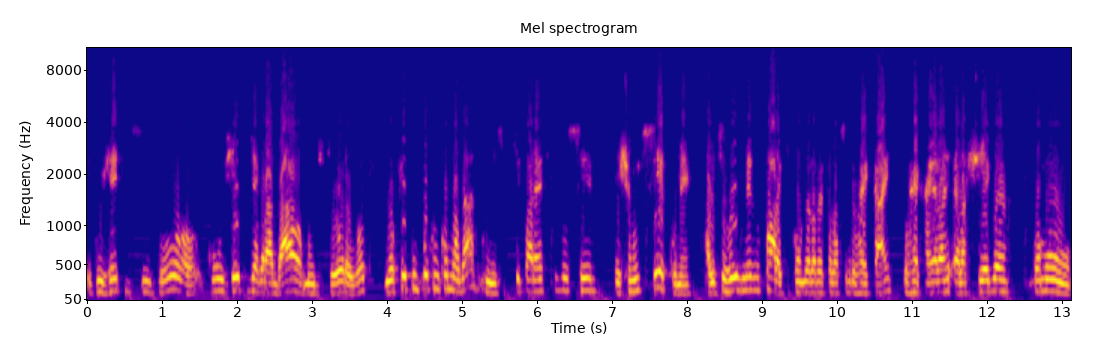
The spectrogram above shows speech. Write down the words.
e com o jeito de se impor, com o jeito de agradar uma editora ou outra. E eu fico um pouco incomodado com isso, porque parece que você deixa muito seco, né? Alice Ruiz mesmo fala que quando ela vai falar sobre o Haikai, o Haikai ela, ela chega como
